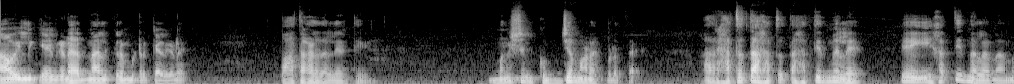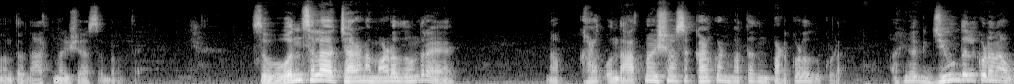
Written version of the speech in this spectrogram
ನಾವು ಇಲ್ಲಿ ಕೆಳಗಡೆ ಹದಿನಾಲ್ಕು ಕಿಲೋಮೀಟ್ರ್ ಕೆಳಗಡೆ ಪಾತಾಳದಲ್ಲಿರ್ತೀವಿ ಮನುಷ್ಯನ ಕುಬ್ಜ ಮಾಡಕ್ಕೆ ಬಿಡುತ್ತೆ. ಆದರೆ ಹತ್ತುತ್ತಾ ಹತ್ತುತ್ತಾ ಹತ್ತಿದ ಮೇಲೆ ಏ, ಈ ಹತ್ತಿದ್ನಲ್ಲ ನಾನು ಅಂತ ಒಂದು ಆತ್ಮವಿಶ್ವಾಸ ಬರುತ್ತೆ. ಸೊ ಒಂದು ಸಲ ಚಾರಣ ಮಾಡೋದು ಅಂದರೆ ನಾವು ಕಳ್, ಒಂದು ಆತ್ಮವಿಶ್ವಾಸ ಕಳ್ಕೊಂಡು ಮತ್ತೆ ಅದನ್ನು ಪಡ್ಕೊಳ್ಳೋದು ಕೂಡ. ಹೀಗಾಗಿ ಜೀವನದಲ್ಲಿ ಕೂಡ ನಾವು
